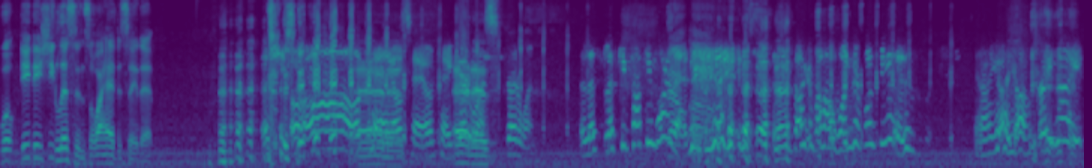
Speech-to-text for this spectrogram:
Well, DD, she listened, so I had to say that. Oh, okay, There okay, okay. Good There it one. is. Good one. Let's let's keep talking more No, then. Uh, let's keep talking about how wonderful she is. You know, you, you have a great night.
